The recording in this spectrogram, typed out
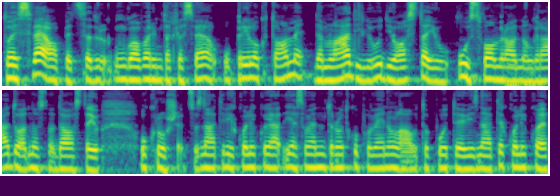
to je sve opet, sad govorim, dakle sve u prilog tome da mladi ljudi ostaju u svom rodnom gradu, odnosno da ostaju u Kruševcu Kruševcu. Znate vi koliko, ja, ja sam u jednom trenutku pomenula autoputeve, vi znate koliko je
